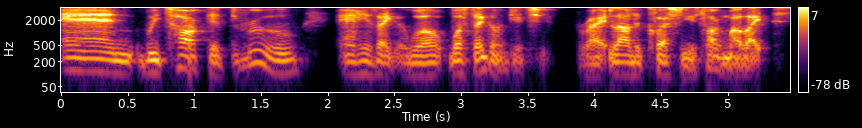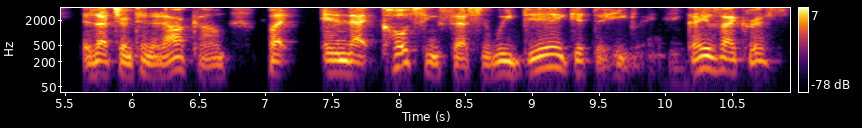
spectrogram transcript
and we talked it through. And he's like, Well, what's that going to get you? Right. A lot of the questions you're talking about, like, is that your intended outcome? But in that coaching session, we did get the healing. He was like, Chris,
